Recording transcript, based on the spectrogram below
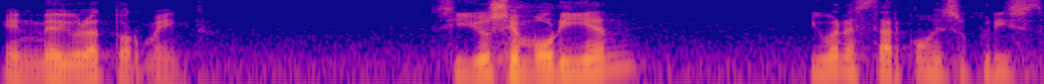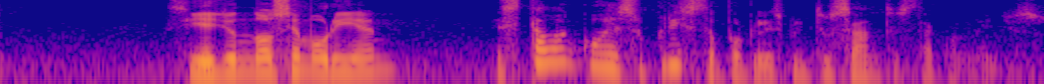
en medio de la tormenta. Si ellos se morían, iban a estar con Jesucristo. Si ellos no se morían, estaban con Jesucristo porque el Espíritu Santo está con ellos.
